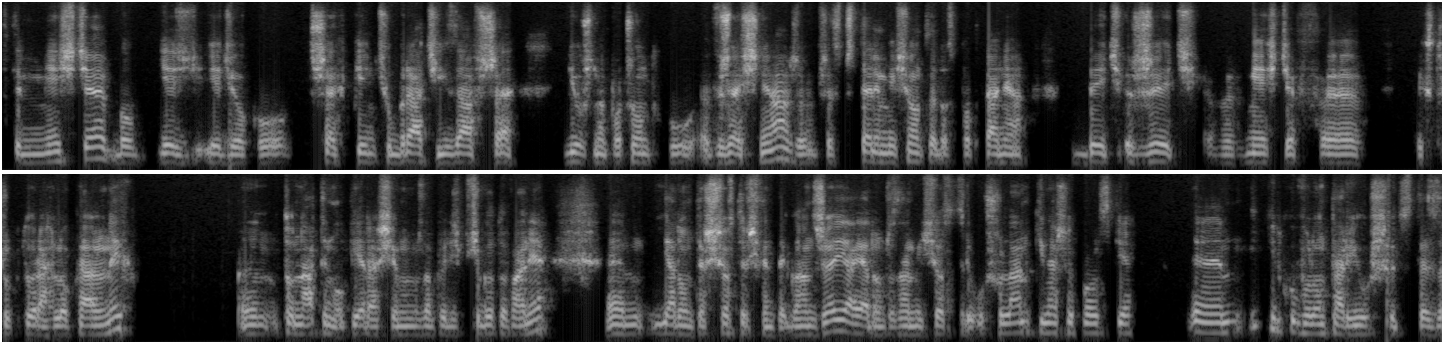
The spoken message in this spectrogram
w tym mieście, bo jeździ, jedzie około trzech, pięciu braci zawsze już na początku września, żeby przez cztery miesiące do spotkania być, żyć w, w mieście, w, w tych strukturach lokalnych to na tym opiera się, można powiedzieć, przygotowanie. Jadą też siostry świętego Andrzeja, jadą czasami siostry uszulanki nasze polskie i kilku wolontariuszy z TZ,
